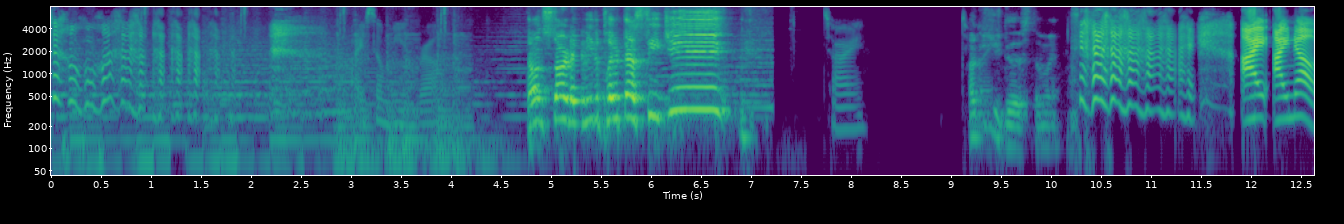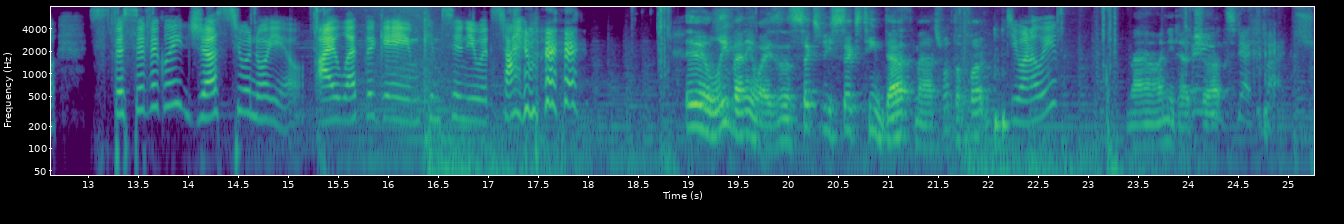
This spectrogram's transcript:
Why are you so mean, bro? Don't start. I need to play with STG. Sorry. How could you do this to me? I I know. Specifically just to annoy you. I let the game continue its timer. Ew, leave anyways. It's a 6v6 team deathmatch. What the fuck? Do you want to leave? Nah, I need headshots. Deathmatch.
